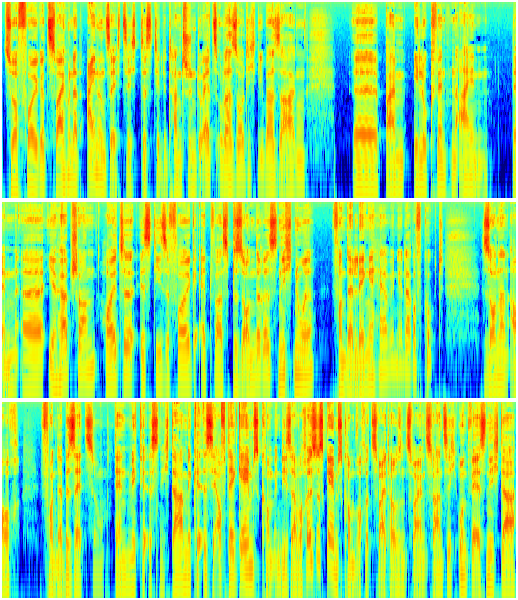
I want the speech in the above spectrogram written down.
zur Folge 261 des dilettantischen Duets oder sollte ich lieber sagen, äh, beim eloquenten einen. Denn äh, ihr hört schon, heute ist diese Folge etwas Besonderes, nicht nur von der Länge her, wenn ihr darauf guckt, sondern auch von der Besetzung. Denn Micke ist nicht da. Micke ist ja auf der Gamescom in dieser Woche. Es ist Gamescom-Woche 2022. Und wer ist nicht da?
